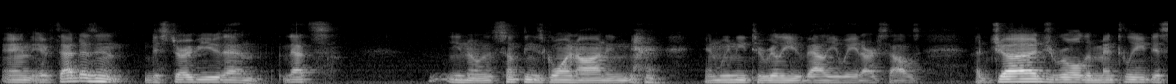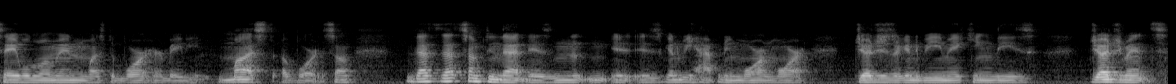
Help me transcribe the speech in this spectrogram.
and if that doesn't disturb you, then that's you know something's going on, and and we need to really evaluate ourselves. A judge ruled a mentally disabled woman must abort her baby. Must abort. So that's that's something that is is going to be happening more and more. Judges are going to be making these judgments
